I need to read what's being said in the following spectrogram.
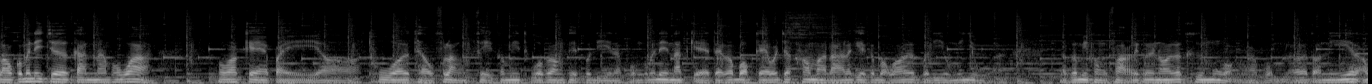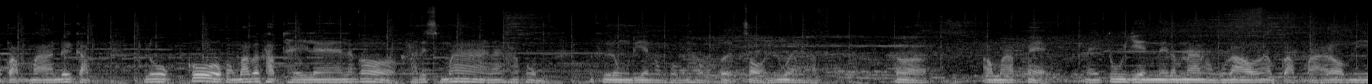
เราก็ไม่ได้เจอกันนะ เพราะว่าเพราะว่าแกไปทัวร์แถวฝรั่งเศสก็มีทัวร์ฝรั่งเศสพอดีนะผมก็ไม่ได้นัดแกแต่ก็บอกแกว่าจะเข้ามาร้านแล้วแกก็บอกว่าพอดีผมไม่อยู่ แล้วก็มีของฝากเล็กน้อยก็คือหมวกนะครับผมแล้วก็ตอนนี้เอากลับมาด้วยกับ โลโก้ของบ้าร์เบอร์ขับไทยแลนด์แล้วก็คาริสมานะครับผมก็คือโรงเรียนของผมที่ผมเปิดสอนด้วยนะครับ ก็เอามาแปะในตู้เย็นในตำนานของเรานะครับ กลับมารอบนี้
